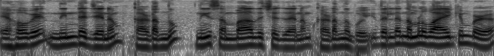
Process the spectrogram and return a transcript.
യഹോവെ നിന്റെ ജനം കടന്നു. നീ സമ്പാദിച്ച ജനം കടന്നുപോയി. ഇതെല്ലാം നമ്മൾ വായിക്കുമ്പോൾ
